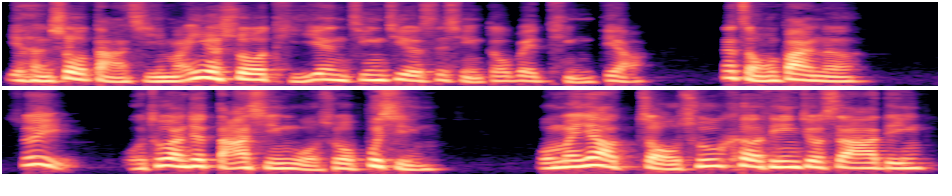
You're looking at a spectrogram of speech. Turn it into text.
也很受打击嘛，因为所有体验经济的事情都被停掉，那怎么办呢？所以我突然就打醒我说不行。我们要走出客厅就是阿丁，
